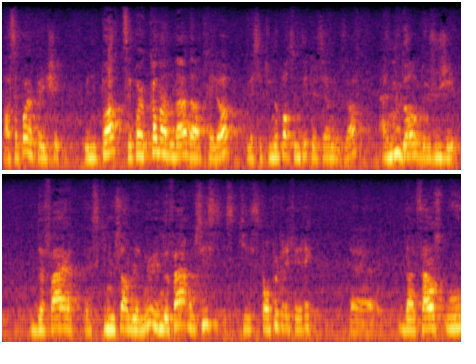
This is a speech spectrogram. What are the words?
Alors, ce n'est pas un péché. Une porte, ce n'est pas un commandement d'entrer là, mais c'est une opportunité que le Seigneur nous offre. À nous donc de juger, de faire euh, ce qui nous semble le mieux et de faire aussi ce qu'on peut préférer. Euh, dans le sens où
